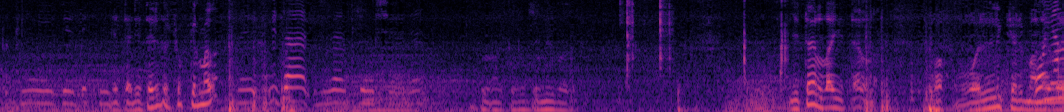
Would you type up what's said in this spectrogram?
Bakayım iyi girdik mi? Yeter yeter yeter çok girme lan. Bir- Bir daha düzelteyim şöyle. Dur arkada demir var. Yeter la yeter la. Bak o 50 kere O manevra yana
